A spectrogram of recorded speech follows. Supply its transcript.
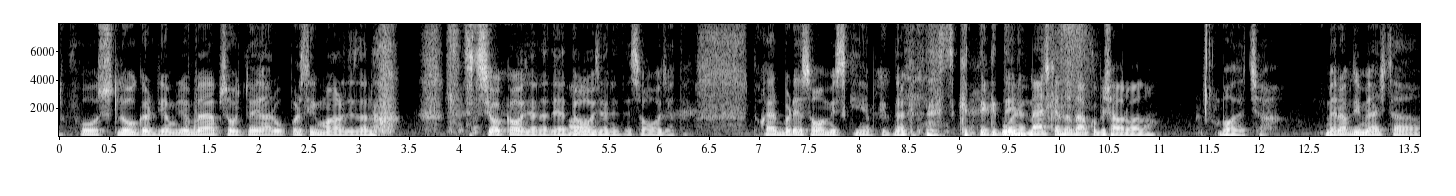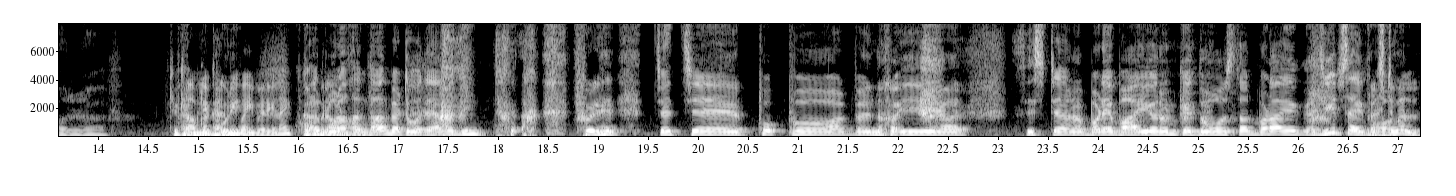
تو وہ سلو کر دیا۔ مجھے میں اب سوچتا ہوں یار اوپر سے ہی مار دیتا نا۔ چوکا ہو جانا تھا یا دو ہو جانے تھے سو ہو جاتا۔ تو خیر بڑے سو مس کیے اب کتنا کتنے کتنے کتنے میچ کیسا تھا آپ کو پشاور والا؟ بہت اچھا۔ مین آف دی میچ تھا اور کیونکہ آپ کا گھر بھی وہیں نا گھر پورا خاندان بیٹھے تھے یار وہ دن پورے چچے پھپھو اور بہنوئی اور سسٹر اور بڑے بھائی اور ان کے دوست اور بڑا ایک عجیب سا ایک فیسٹیول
